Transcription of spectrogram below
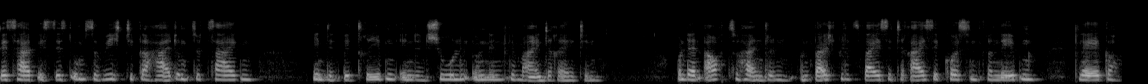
Deshalb ist es umso wichtiger, Haltung zu zeigen in den Betrieben, in den Schulen und in Gemeinderäten. Und dann auch zu handeln und beispielsweise die Reisekosten für Nebenkläger,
